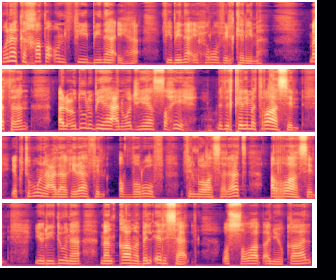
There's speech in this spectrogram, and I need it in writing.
هناك خطأ في بنائها في بناء حروف الكلمة. مثلا العدول بها عن وجهها الصحيح مثل كلمة راسل يكتبون على غلاف الظروف في المراسلات الراسل يريدون من قام بالإرسال. والصواب أن يقال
